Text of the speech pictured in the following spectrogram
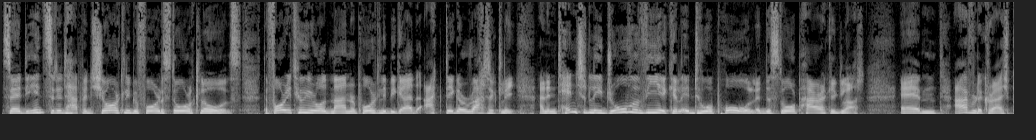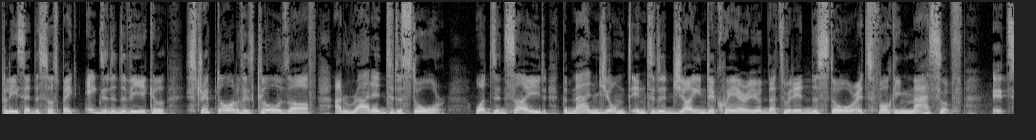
said the incident happened shortly before the store closed. The 42-year-old man reportedly began acting erratically and intentionally drove a vehicle into a pole in the store parking lot. Um, after the crash, police said the suspect exited the vehicle, stripped all of his clothes off, and ran into the store. Once inside, the man jumped into the giant aquarium that's within the store. It's fucking massive. It's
